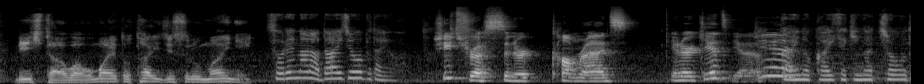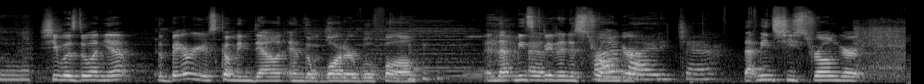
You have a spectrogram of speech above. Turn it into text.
リヒターはお前と対峙する前に。それなら大丈夫だよ。She trusts in her comrades. In her kids? Yeah, yeah. She was the one yeah the barrier coming down and the water will fall. And that means Frieren is stronger. bye bye, that means she's stronger.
